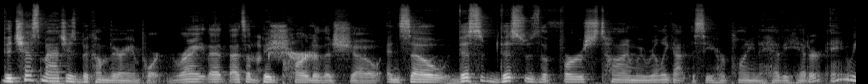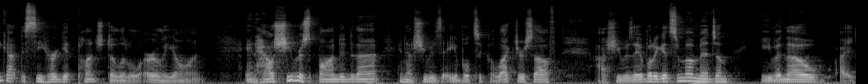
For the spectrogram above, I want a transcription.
the chess matches become very important, right? That that's a big sure. part of the show. And so this this was the first time we really got to see her playing a heavy hitter and we got to see her get punched a little early on. And how she responded to that and how she was able to collect herself, how she was able to get some momentum, even though I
